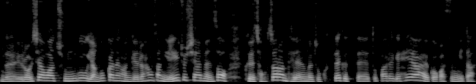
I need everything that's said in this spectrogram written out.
네, 이 러시아와 중국 양국 간의 관계를 항상 예의주시하면서 그에 적절한 대응을 좀 그때그때 또 빠르게 해야 할 것 같습니다.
